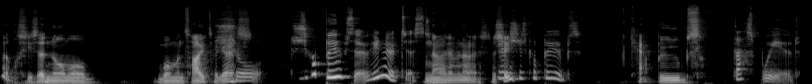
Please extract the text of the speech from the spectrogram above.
Well, she's a normal woman's height, I guess. Short. She's got boobs though, have you noticed? No, I never noticed. Is yeah, she? she's got boobs. Cat boobs. That's weird.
